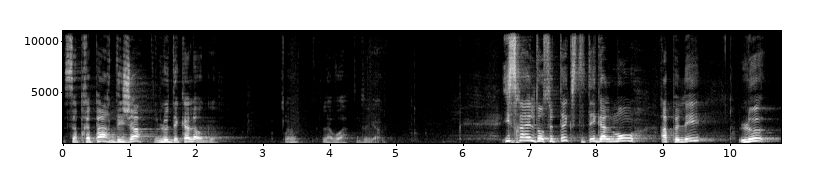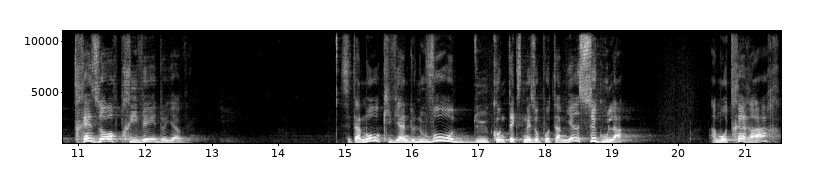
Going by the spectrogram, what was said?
ça prépare déjà le décalogue, hein, la voix de Yahvé. Israël, dans ce texte, est également appelé le trésor privé de Yahvé. C'est un mot qui vient de nouveau du contexte mésopotamien, Segula, un mot très rare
